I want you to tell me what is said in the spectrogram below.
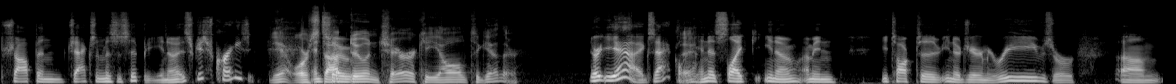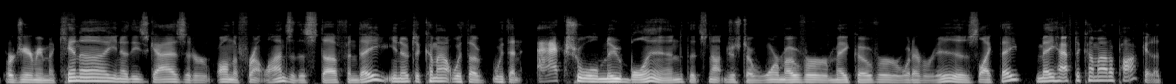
shop in Jackson, Mississippi. You know, it's just crazy. Yeah. Or and stop so, doing Cherokee altogether. Yeah, exactly. Yeah. And it's like, you know, I mean, you talk to, you know, Jeremy Reeves or um, or Jeremy McKenna, you know, these guys that are on the front lines of this stuff, and they, you know, to come out with a with an actual new blend that's not just a warm over or makeover or whatever it is, like they may have to come out of pocket a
